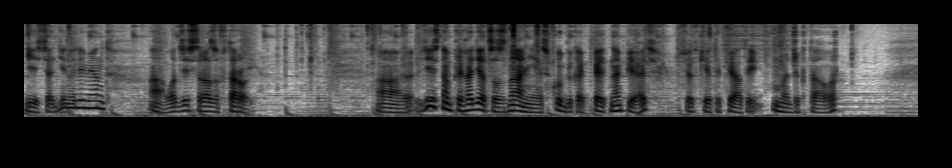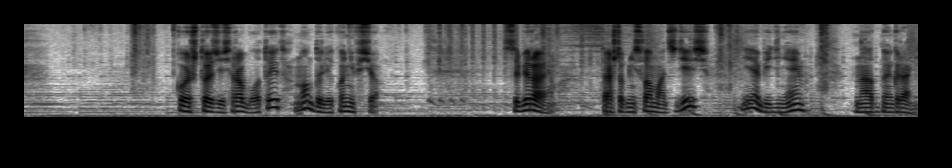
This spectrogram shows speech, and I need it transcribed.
Есть один элемент. А, вот здесь сразу второй. А, здесь нам пригодятся знания из кубика 5 на 5. Все-таки это пятый Magic Tower. Кое-что здесь работает, но далеко не все. Собираем так, чтобы не сломать здесь. И объединяем на одной грани.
